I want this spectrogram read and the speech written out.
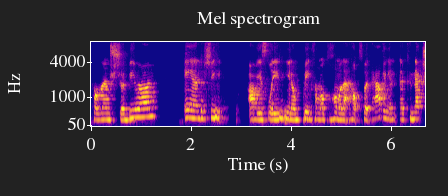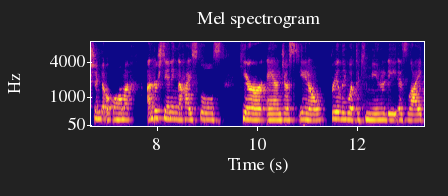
program should be run. And she obviously, you know, being from Oklahoma, that helps, but having a, a connection to Oklahoma, understanding the high schools here and just, you know, really what the community is like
